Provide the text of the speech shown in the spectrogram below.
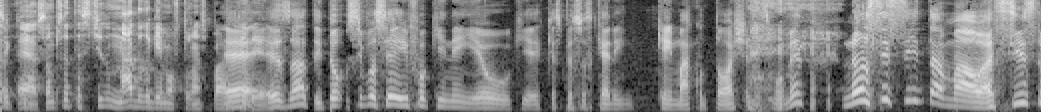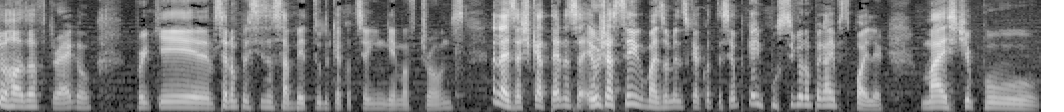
precisa, aqui. é, você não precisa ter assistido nada do Game of Thrones pra É, entender. exato. Então, se você aí for que nem eu, que, que as pessoas querem queimar com tocha nesse momento, não se sinta mal. Assista o House of Dragon. Porque você não precisa saber tudo o que aconteceu em Game of Thrones. Aliás, acho que até nessa. Eu já sei mais ou menos o que aconteceu, porque é impossível não pegar spoiler. Mas, tipo.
